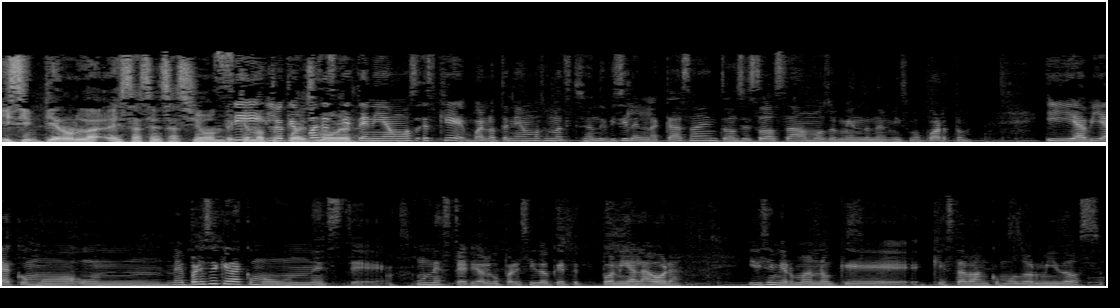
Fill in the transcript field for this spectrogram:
Y sintieron la- esa sensación de Sí, que no te lo que puedes pasa mover. es que teníamos, es que, bueno, teníamos una situación difícil en la casa, entonces todos estábamos durmiendo en el mismo cuarto. Y había como un, me parece que era como un, este, un estéreo, algo parecido que te ponía la hora. Y dice mi hermano que, que estaban como dormidos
